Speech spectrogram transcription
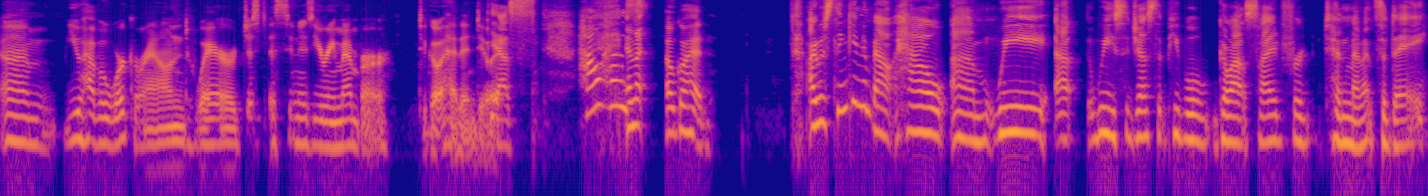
um, you have a workaround where just as soon as you remember to go ahead and do it. Yes. How has? I, oh, go ahead. I was thinking about how um, we uh, we suggest that people go outside for ten minutes a day,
